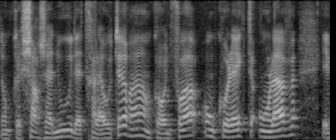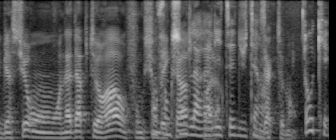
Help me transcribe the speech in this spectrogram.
Donc charge à nous d'être à la hauteur. Hein. Encore une fois, on collecte on lave et bien sûr on, adaptera en fonction en des fonction de la réalité du terrain. Exactement. Ok.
